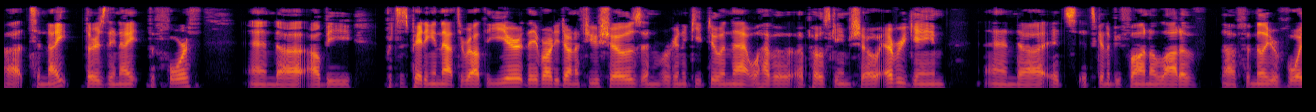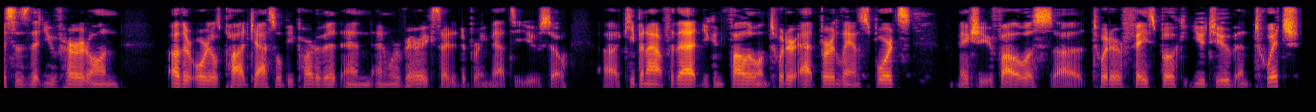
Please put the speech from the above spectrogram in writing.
uh, tonight, Thursday night, the fourth, and uh, I'll be participating in that throughout the year. They've already done a few shows, and we're going to keep doing that. We'll have a, a post game show every game, and uh, it's it's going to be fun. A lot of familiar voices that you've heard on other Orioles podcasts will be part of it, and and we're very excited to bring that to you. So uh, keep an eye out for that. You can follow on Twitter at Birdland Sports. Make sure you follow us uh, Twitter, Facebook, YouTube, and Twitch.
